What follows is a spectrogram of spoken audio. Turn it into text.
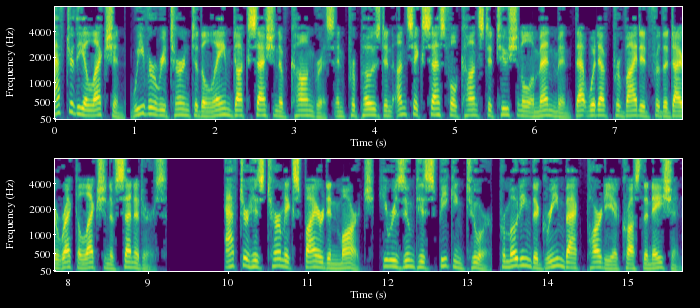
After the election, Weaver returned to the lame duck session of Congress and proposed an unsuccessful constitutional amendment that would have provided for the direct election of senators. After his term expired in March, he resumed his speaking tour, promoting the Greenback Party across the nation.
